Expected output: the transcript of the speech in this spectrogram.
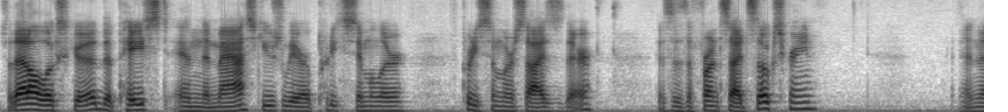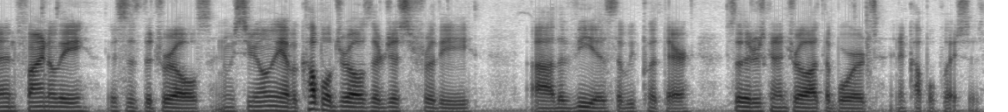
So that all looks good. The paste and the mask usually are pretty similar, pretty similar sizes there. This is the front side silk screen. And then finally, this is the drills. And we see we only have a couple drills. They're just for the, uh, the vias that we put there. So they're just going to drill out the boards in a couple places.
